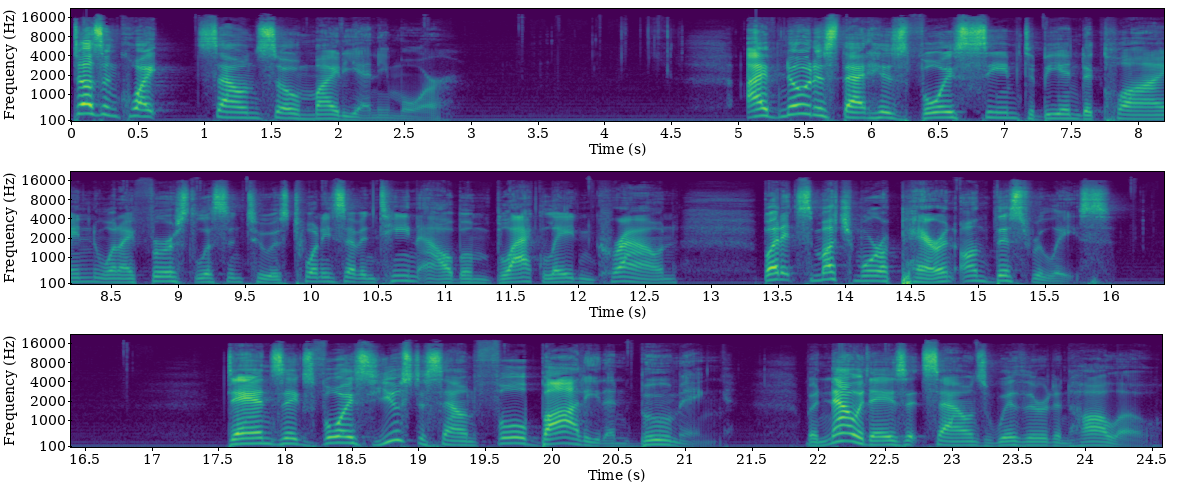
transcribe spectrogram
doesn't quite sound so mighty anymore. I've noticed that his voice seemed to be in decline when I first listened to his 2017 album Black Laden Crown, but it's much more apparent on this release. Danzig's voice used to sound full bodied and booming, but nowadays it sounds withered and hollow.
